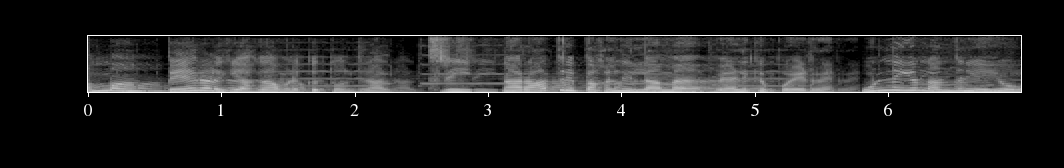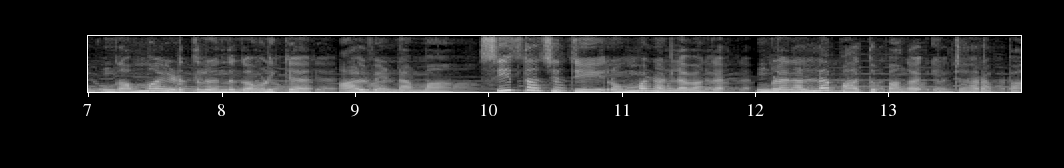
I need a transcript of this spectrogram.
அம்மா பேரழகியாக அவனுக்கு தோன்றினாள். ஸ்ரீ நான் ராத்திரி பகல் இல்லாம வேலைக்கு போயிடுறேன். உன்னையும் நந்தினியையும் உங்க அம்மா இடத்துல இருந்து கவனிக்க ஆள் வேண்டாமா? சீதா சித்தி ரொம்ப நல்லவங்க. உங்களை நல்லா பாத்துப்பாங்க என்றார் அப்பா.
